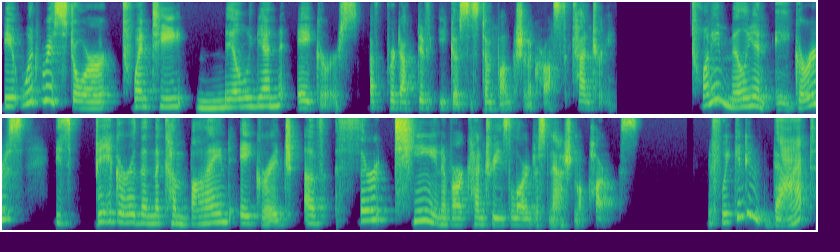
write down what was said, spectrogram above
it would restore 20 million acres of productive ecosystem function across the country. 20 million acres is bigger than the combined acreage of 13 of our country's largest national parks. If we can do that,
